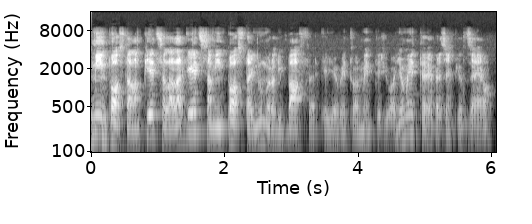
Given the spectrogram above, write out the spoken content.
mi imposta l'ampiezza, la larghezza, mi imposta il numero di buffer che io eventualmente ci voglio mettere, per esempio 0,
